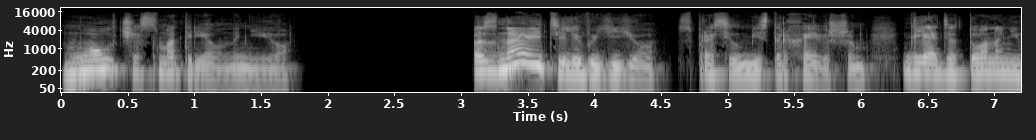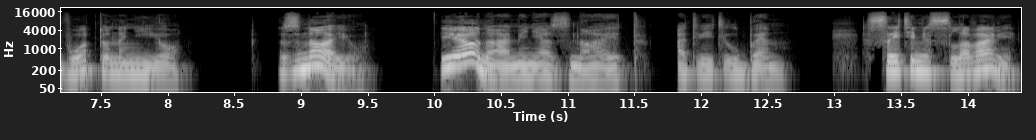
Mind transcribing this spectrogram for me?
молча смотрел на нее. «Знаете ли вы ее?» — спросил мистер Хэвишем, глядя то на него, то на нее. «Знаю», «И она меня знает», — ответил Бен. С этими словами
